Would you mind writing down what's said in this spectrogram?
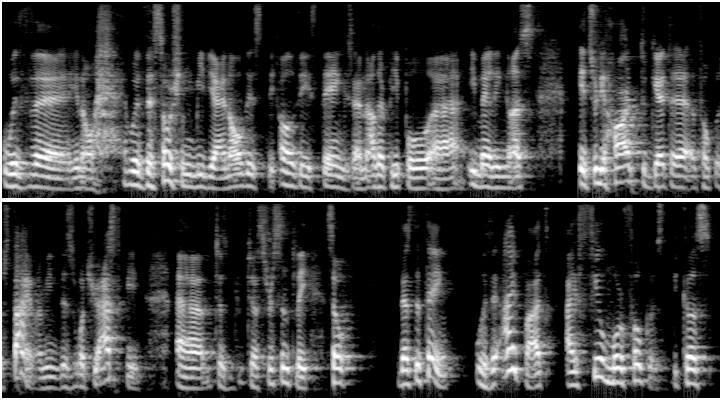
with the you know with the social media and all these all these things and other people uh, emailing us it's really hard to get a focused time i mean this is what you asked me uh, just just recently so that's the thing with the ipad i feel more focused because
